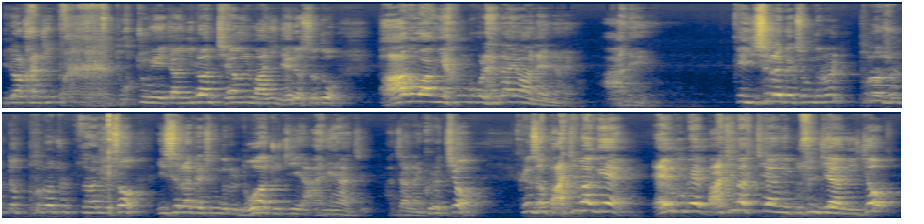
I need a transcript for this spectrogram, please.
이런 가지 막 독종의 재앙 이러한 재앙을 많이 내렸어도 바로 왕이 항복을 해나요, 안 해나요? 안 해요. 그 이스라엘 백성들을 풀어줄 듯 풀어줄 듯 하면서 이스라엘 백성들을 놓아주지 아니하잖아요. 그렇죠? 그래서 마지막에 애굽의 마지막 재앙이 무슨 재앙이죠?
